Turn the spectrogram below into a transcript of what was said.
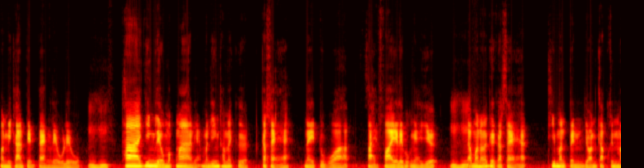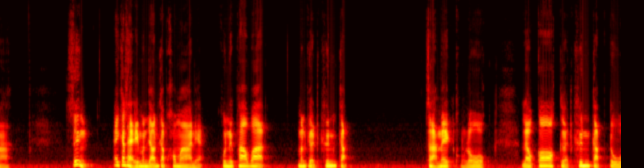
มันมีการเปลี่ยนแปลงเร็วๆอือฮึถ้ายิ่งเร็วมากๆเนี่ยมันยิ่งทำให้เกิดกระแสในตัวสายไฟอะไรพวกเนี้ยเยอะอือฮึแล้วมันทำให้เกิดกระแสที่มันเป็นย้อนกลับขึ้นมา ซึ่งไอ้กระแสที่มันย้อนกลับเข้ามาเนี่ย คุณนึกภาพว่ามันเกิดขึ้นกับสนามแม่เหล็กของโลก แล้วก็เกิดขึ้นกับตัว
